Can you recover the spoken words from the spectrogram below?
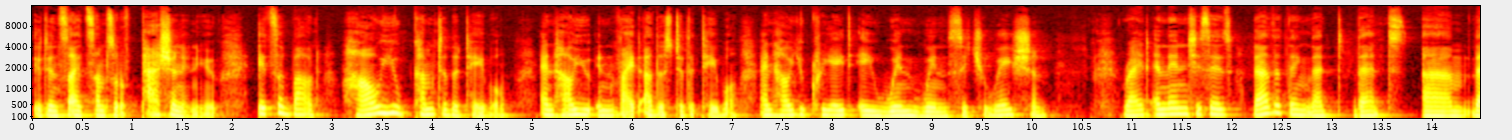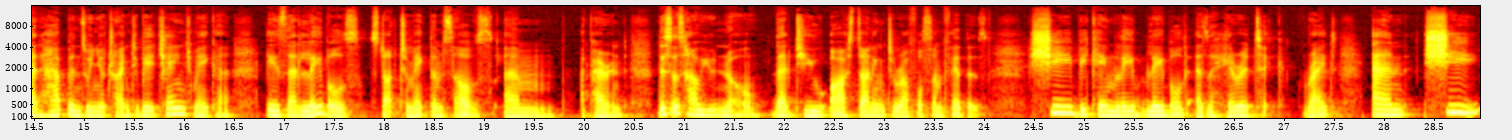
it incites some sort of passion in you. It's about how you come to the table and how you invite others to the table and how you create a win-win situation right and then she says the other thing that that um, that happens when you're trying to be a change maker is that labels start to make themselves um, apparent. This is how you know that you are starting to ruffle some feathers. She became lab- labeled as a heretic, right? And she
